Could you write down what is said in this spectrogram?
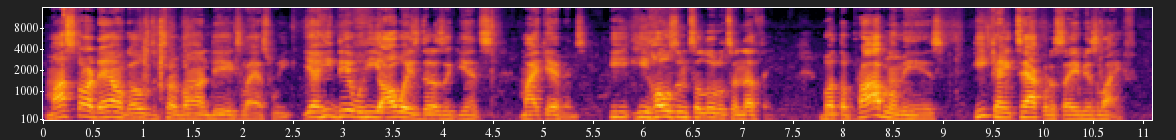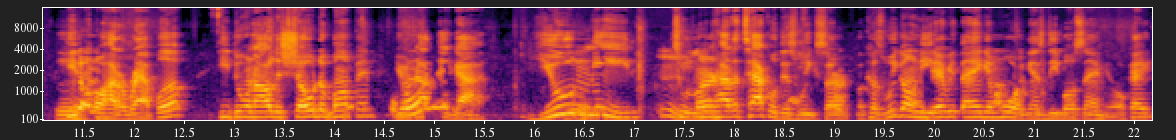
My star down goes to Trevon Diggs last week. Yeah, he did what he always does against Mike Evans. He he holds him to little to nothing. But the problem is he can't tackle to save his life. He Mm. don't know how to wrap up. He doing all this shoulder bumping. You're not that guy. You Mm. need Mm. to learn how to tackle this week, sir, because we're gonna need everything and more against Deebo Samuel. Okay,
